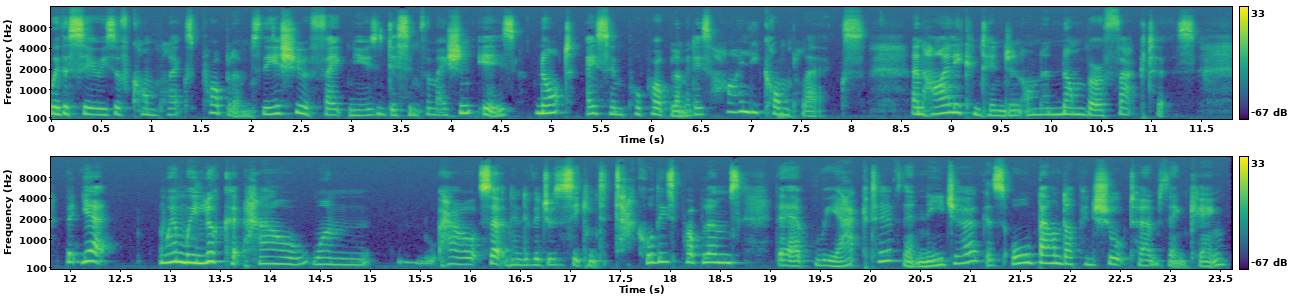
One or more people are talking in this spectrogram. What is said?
with a series of complex problems. The issue of fake news and disinformation is not a simple problem, it is highly complex and highly contingent on a number of factors. But yet, when we look at how one how certain individuals are seeking to tackle these problems. They're reactive, they're knee jerk, it's all bound up in short term thinking.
